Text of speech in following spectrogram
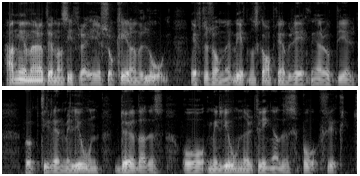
Han menar att denna siffra är chockerande låg eftersom vetenskapliga beräkningar uppger upp till en miljon dödades och miljoner tvingades på flykt.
